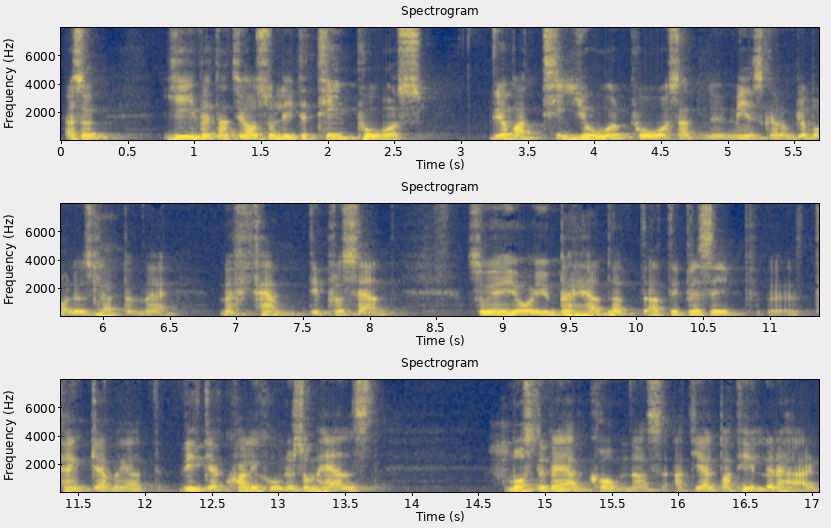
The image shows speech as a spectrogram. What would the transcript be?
Alltså, givet att vi har så lite tid på oss, vi har bara tio år på oss att nu minska de globala utsläppen med, med 50 procent så är jag ju beredd att, att i princip eh, tänka mig att vilka koalitioner som helst måste välkomnas att hjälpa till i det här.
